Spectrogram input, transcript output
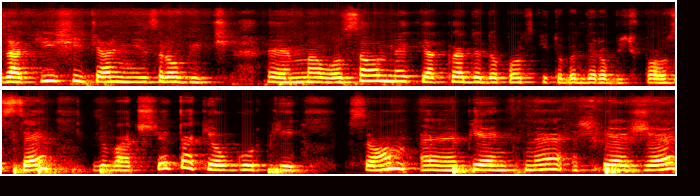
zakisić ani zrobić e, małosolnych. Jak pojadę do Polski, to będę robić w Polsce. Zobaczcie, takie ogórki są e, piękne, świeże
